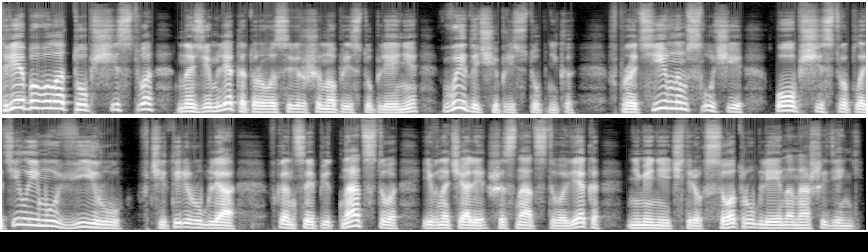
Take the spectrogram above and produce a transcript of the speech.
требовал от общества, на земле которого совершено преступление, выдачи преступника. В противном случае общество платило ему виру в 4 рубля, в конце 15 и в начале 16 века не менее 400 рублей на наши деньги.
